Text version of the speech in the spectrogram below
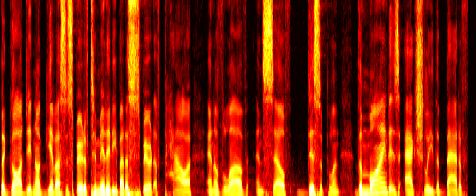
But God did not give us a spirit of timidity, but a spirit of power and of love and self discipline. The mind is actually the battlefield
